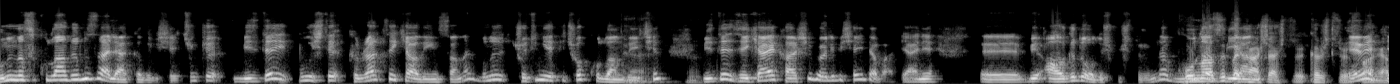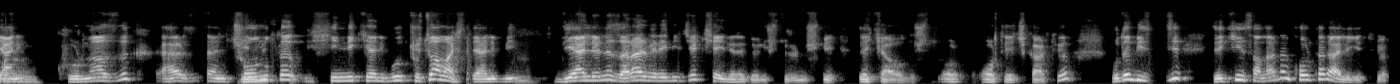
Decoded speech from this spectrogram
bunu nasıl kullandığımızla alakalı bir şey. Çünkü bizde bu işte kıvrak zekalı insanlar bunu kötü niyetli çok kullandığı evet, için evet. bizde zekaya karşı böyle bir şey de var. Yani e, bir algı da oluşmuş durumda. Kurnazlıkla karşılaştır, karıştırıyoruz. Evet yani kurnazlık her yani çoğunlukla hinlik. hinlik yani bu kötü amaçlı yani bir hmm diğerlerine zarar verebilecek şeylere dönüştürülmüş bir zeka oluştu, ortaya çıkartıyor. Bu da bizi zeki insanlardan korkar hale getiriyor.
